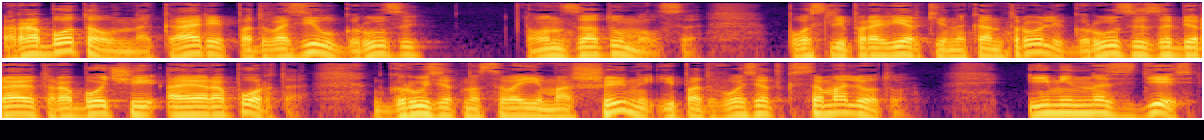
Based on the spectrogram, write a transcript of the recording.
работал на каре, подвозил грузы. Он задумался. После проверки на контроле грузы забирают рабочие аэропорта, грузят на свои машины и подвозят к самолету. Именно здесь,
